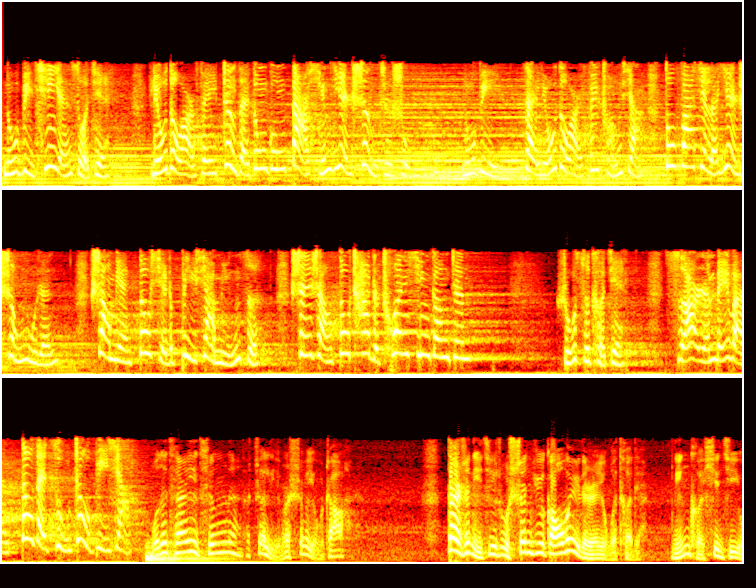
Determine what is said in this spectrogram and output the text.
奴婢亲眼所见，刘窦二妃正在东宫大行验圣之术。奴婢在刘窦二妃床下都发现了验圣木人，上面都写着陛下名字，身上都插着穿心钢针。如此可见，此二人每晚都在诅咒陛下。武则天一听呢，他这里边是不是有诈？但是你记住，身居高位的人有个特点，宁可信其有，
